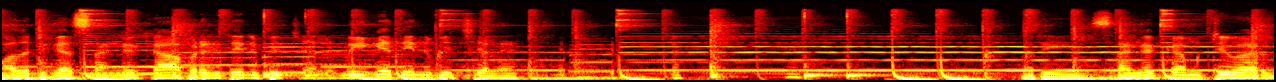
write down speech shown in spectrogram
మొదటిగా సంఘ కాపరికి తినిపించాలి. మీకే తినిపించాలి. మరి సంఘ కమిటీ వారు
